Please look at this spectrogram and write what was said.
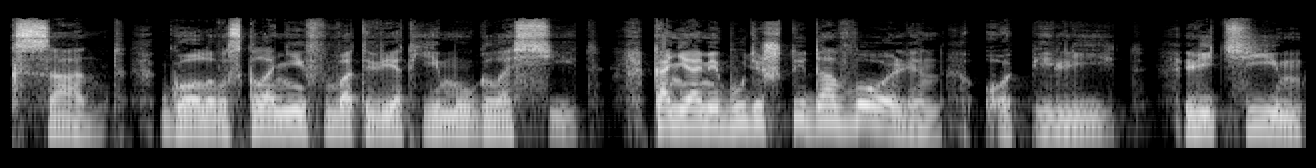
Ксант, голову склонив, в ответ ему гласит, «Конями будешь ты доволен, о Пелит! Летим,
